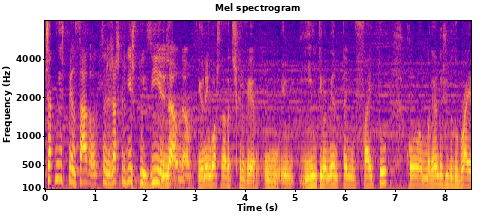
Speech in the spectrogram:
já tinhas pensado, ou seja, já escrevias poesias? já- Não, não. Eu nem gosto nada de escrever. O- eu- e ultimamente tenho feito com uma grande ajuda do Brian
